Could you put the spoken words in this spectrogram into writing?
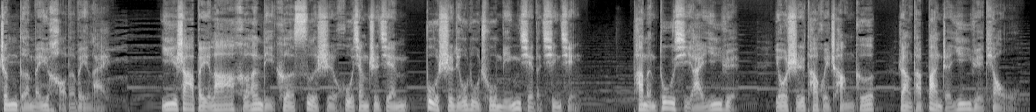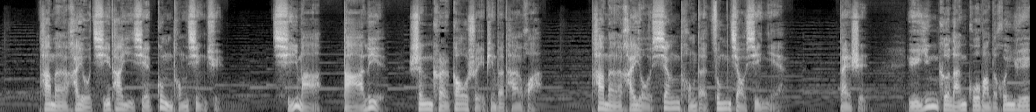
争得美好的未来。伊莎贝拉和恩里克四世互相之间不时流露出明显的亲情，他们都喜爱音乐，有时他会唱歌，让他伴着音乐跳舞。他们还有其他一些共同兴趣，骑马、打猎、深刻高水平的谈话。他们还有相同的宗教信念，但是。与英格兰国王的婚约，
